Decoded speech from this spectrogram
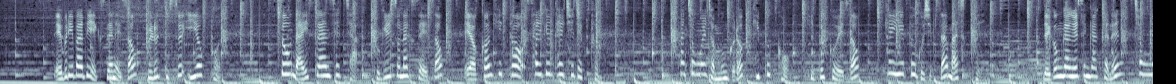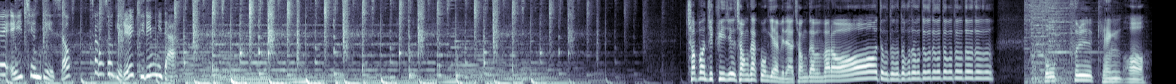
everybody 액센에서 블루투스 이어폰 so nice한 세차 독일 소낙스에서 에어컨 히터 살균 탈취 제품 판촉물 전문 그룹 기프코 기프코에서 KF94 마스크 내 건강을 생각하는 청내 H&D에서 청소기를 드립니다. 첫 번째 퀴즈 정답 공개합니다. 정답은 바로 두구두구두구두구두구두구두구 도플갱어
